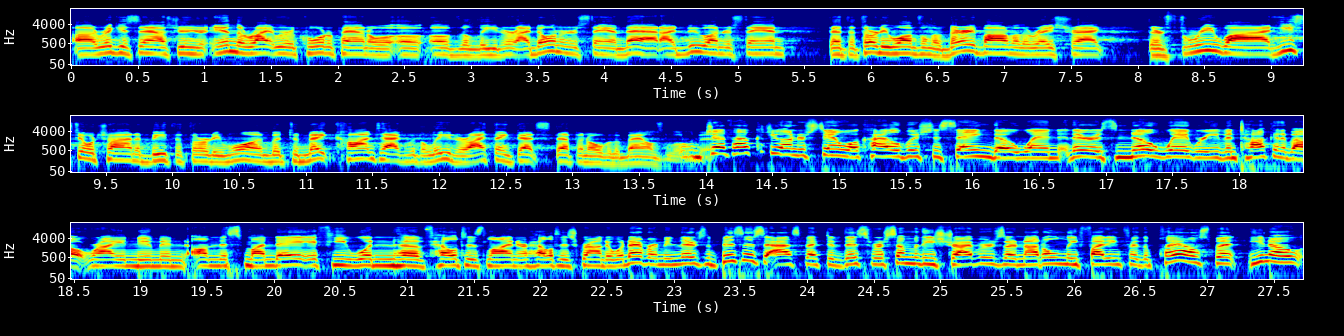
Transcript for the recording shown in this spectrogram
uh, Ricky Stenhouse Jr. in the right rear quarter panel of, of the leader. I don't understand that. I do understand that the 31's on the very bottom of the racetrack. They're three wide. He's still trying to beat the 31, but to make contact with the leader, I think that's stepping over the bounds a little bit. Jeff, how could you understand what Kyle Busch is saying, though, when there is no way we're even talking about Ryan Newman on this Monday if he wouldn't have held his line or held his ground or whatever? I mean, there's a business aspect of this where some of these drivers are not only fighting for the playoffs, but, you know,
